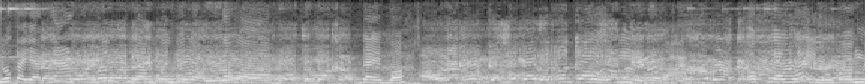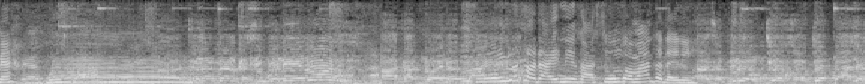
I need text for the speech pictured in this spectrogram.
ลูกกระยาดยางไปเบิ้งเครื่องคนที่บอกตัวาจะมาครับได้บ่เอานักรุ่นกับเขามากันรุ่นเจ้าครับพี่น้องหามากกันเอาเครื่องมาให้หนูเบิ้งเนี่ยกำลังนั่น กับสิบวันนี้นู่นอ่านัดหน่อยนัดหลาสูงอยู่เท่าใดนี่ค่ะ สูงประมาณเท่าใดนี่อ่าสับพี่น้องเกี่ยวเขาเกี่ยวปลาแล้ว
